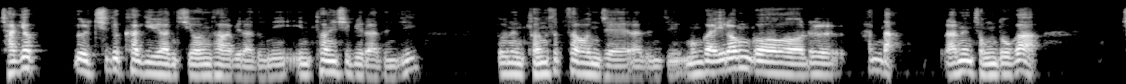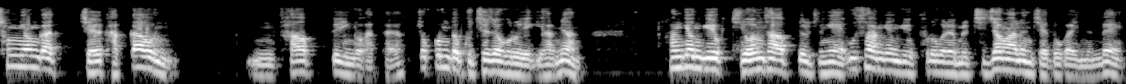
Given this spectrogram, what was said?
자격을 취득하기 위한 지원 사업이라든지 인턴십이라든지 또는 견습사원제라든지 뭔가 이런 거를 한다라는 정도가 청년과 제일 가까운 음, 사업들인 것 같아요. 조금 더 구체적으로 얘기하면 환경교육 지원 사업들 중에 우수 환경교육 프로그램을 지정하는 제도가 있는데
